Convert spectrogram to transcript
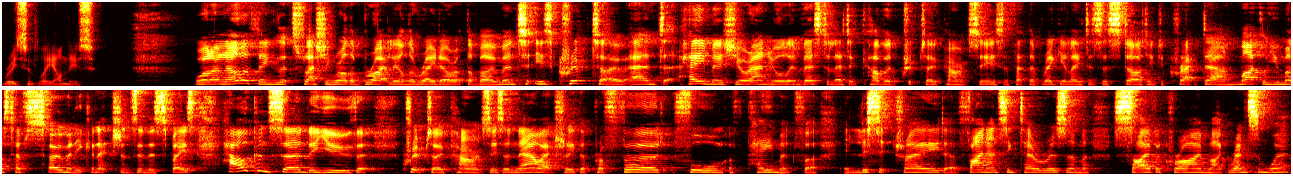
recently on this. Well, another thing that's flashing rather brightly on the radar at the moment is crypto. And Hamish, your annual investor letter covered cryptocurrencies, the fact that regulators are starting to crack down. Michael, you must have so many connections in this space. How concerned are you that cryptocurrencies are now actually the preferred form of payment for illicit trade, uh, financing terrorism, uh, cybercrime like ransomware?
